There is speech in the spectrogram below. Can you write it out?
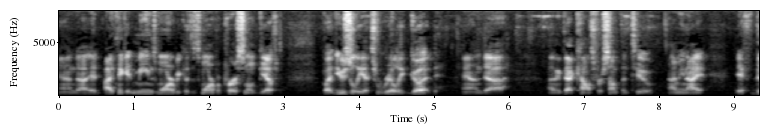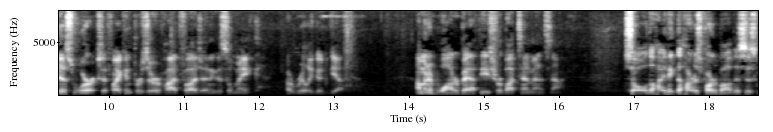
And uh, it, I think it means more because it's more of a personal gift, but usually it's really good, and uh, I think that counts for something too. I mean, I if this works, if I can preserve hot fudge, I think this will make a really good gift. I'm going to water bath these for about 10 minutes now. So the, I think the hardest part about this is,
